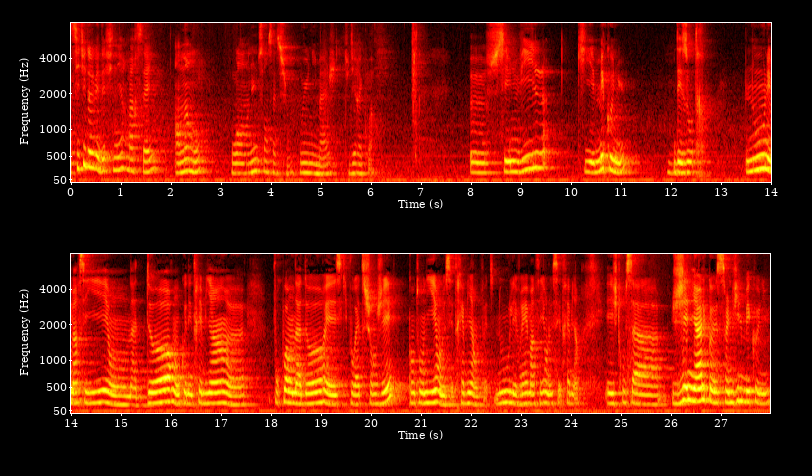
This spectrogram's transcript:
si tu devais définir Marseille en un mot ou en une sensation ou une image, tu dirais quoi? Euh, c'est une ville qui est méconnue des autres. Nous, les Marseillais, on adore, on connaît très bien euh, pourquoi on adore et ce qui pourrait être changé. Quand on y est, on le sait très bien en fait. Nous, les vrais Marseillais, on le sait très bien. Et je trouve ça génial que ce soit une ville méconnue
